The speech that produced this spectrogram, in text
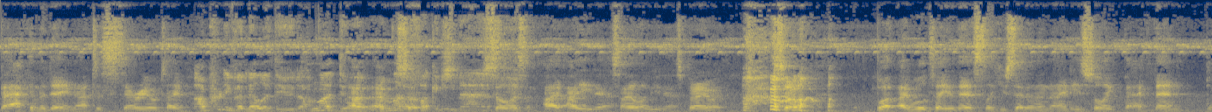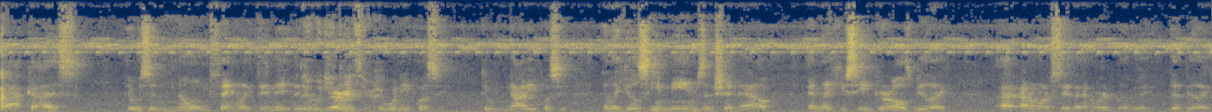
back in the day, not to stereotype. I'm pretty vanilla, dude. I'm not doing. I- I, I'm not so- fucking eating ass. So dude. listen, I, I eat ass. I love eating ass. But anyway, so, but I will tell you this: like you said in the '90s. So like back then, black guys, it was a known thing. Like they made they, They were very pussy, right? they wouldn't eat pussy. They would not eat pussy. And like you'll see memes and shit now, and like you see girls be like, I, I don't want to say the n word, but they, they'll be like,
